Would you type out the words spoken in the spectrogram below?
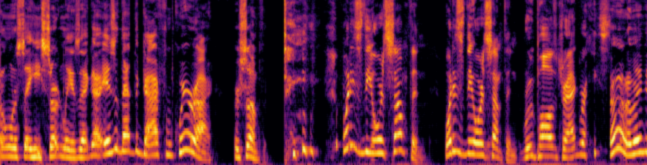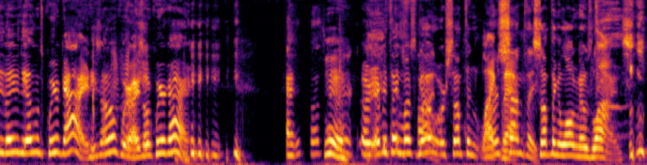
don't want to say he certainly is that guy. Isn't that the guy from Queer Eye or something? What is the or something? What is the or something? RuPaul's Drag Race. I don't know. Maybe maybe the other one's Queer Guy and he's not on Queer He's on Queer Guy. Yeah, or everything It's must fun. go, or something like Or that. something. something along those lines.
